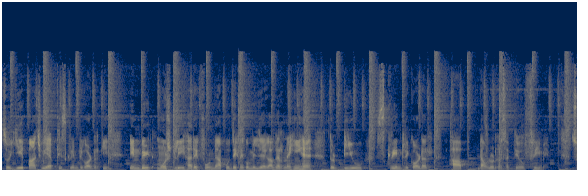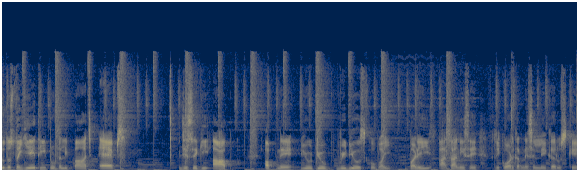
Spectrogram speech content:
सो so, ये पांचवी ऐप थी स्क्रीन रिकॉर्डर की। इनबिल्ट मोस्टली हर एक फ़ोन में आपको देखने को मिल जाएगा। अगर नहीं है तो ड्यू स्क्रीन रिकॉर्डर आप डाउनलोड कर सकते हो फ्री में। सो so, दोस्तों ये थी टोटली पाँच ऐप्स जिससे कि आप अपने यूट्यूब वीडियोस को भाई बड़ी आसानी से रिकॉर्ड करने से लेकर उसके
